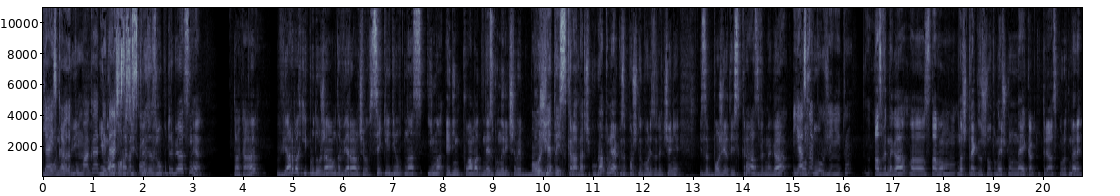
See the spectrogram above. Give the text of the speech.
Тя искала да някакви- помага, а и те много хора са искали да злоупотребяват с нея. Така, вярвах и продължавам да вярвам, че във всеки един от нас има един пламък, днес го наричаме Божията искра. Значи, когато някой започне да говори за лечение и за Божията искра, аз веднага Ясно просто, е положението. аз веднага а, ставам на штрек, защото нещо не е както трябва, според мене.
